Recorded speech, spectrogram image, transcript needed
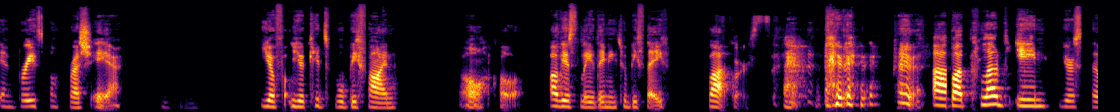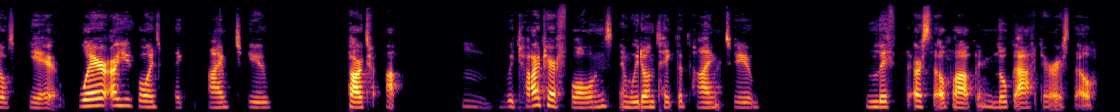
and breathe some fresh air mm-hmm. your your kids will be fine oh, oh, obviously they need to be safe but of course uh, but plug in yourself here where are you going to take the time to start up mm-hmm. we charge our phones and we don't take the time to lift ourselves up and look after ourselves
